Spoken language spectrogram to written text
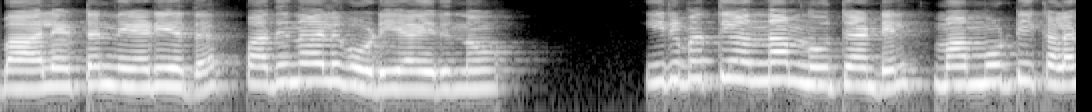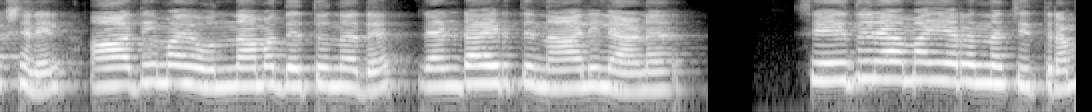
ബാലേട്ടൻ നേടിയത് പതിനാല് കോടിയായിരുന്നു. ഇരുപത്തിയൊന്നാം നൂറ്റാണ്ടിൽ മമ്മൂട്ടി കളക്ഷനിൽ ആദ്യമായി ഒന്നാമതെത്തുന്നത് രണ്ടായിരത്തി നാലിലാണ് സേതുരാമയ്യർ എന്ന ചിത്രം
